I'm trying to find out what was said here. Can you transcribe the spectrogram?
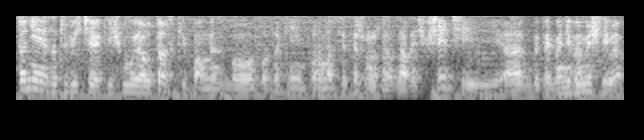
To nie jest oczywiście jakiś mój autorski pomysł, bo, bo takie informacje też można znaleźć w sieci ja jakby tego nie wymyśliłem.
